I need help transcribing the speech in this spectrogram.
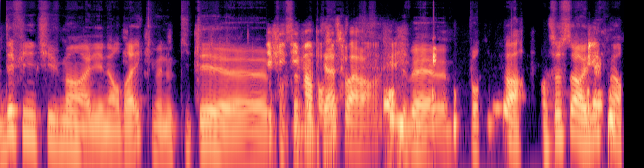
définitivement à Aliénor Drake qui va nous quitter. définitivement pour ce, soir. Hein. Eh ben, pour ce soir, pour ce soir uniquement.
